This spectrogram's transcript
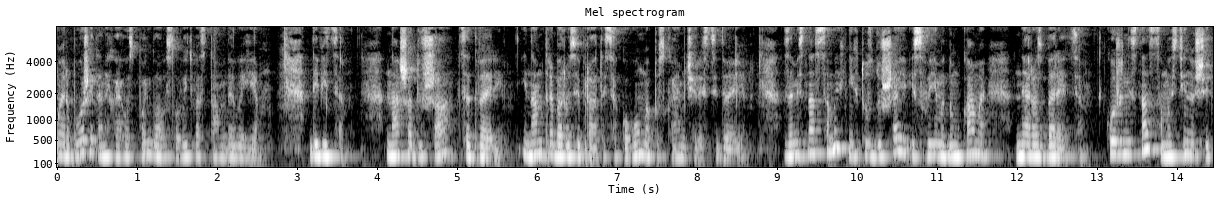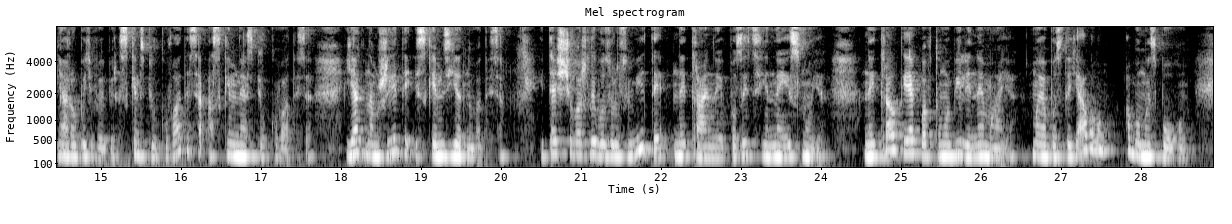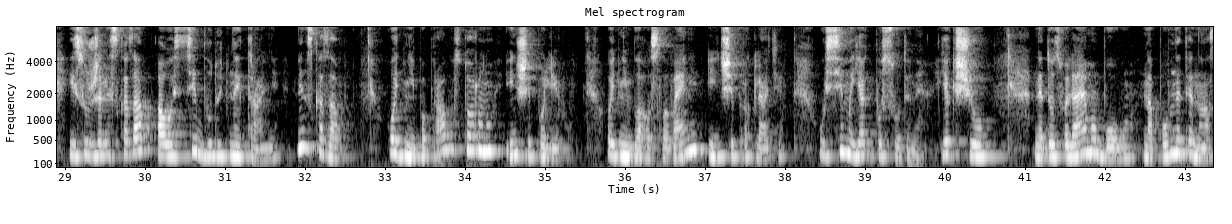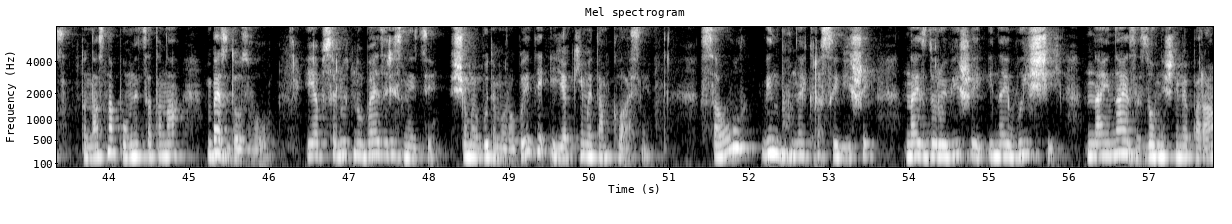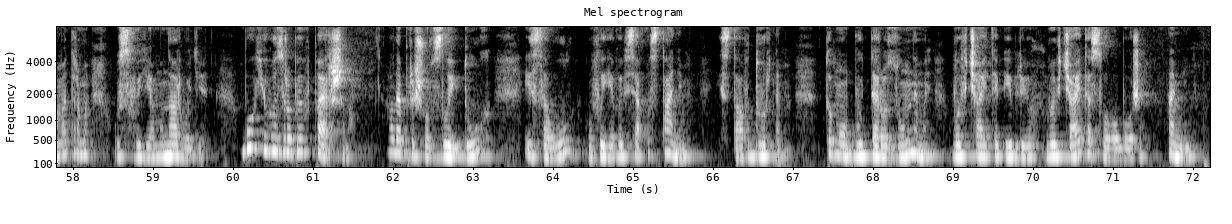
Мир Божий та нехай Господь благословить вас там, де ви є. Дивіться, наша душа це двері, і нам треба розібратися, кого ми пускаємо через ці двері. Замість нас самих ніхто з душею і своїми думками не розбереться. Кожен із нас самостійно щодня робить вибір, з ким спілкуватися, а з ким не спілкуватися, як нам жити і з ким з'єднуватися. І те, що важливо зрозуміти, нейтральної позиції не існує. Нейтралки, як в автомобілі, немає. Ми або з дияволом, або ми з Богом. Ісус же не сказав, а ось ці будуть нейтральні. Він сказав: одні по праву сторону, інші по ліву. Одні благословені, інші прокляті. Усі ми як посудини. Якщо не дозволяємо Богу наповнити нас, то нас наповнить сатана без дозволу. І абсолютно без різниці, що ми будемо робити і які ми там класні. Саул він був найкрасивіший, найздоровіший і найвищий, най-най за зовнішніми параметрами у своєму народі. Бог його зробив першим. Але прийшов злий дух, і Саул виявився останнім і став дурним. Тому будьте розумними, вивчайте Біблію, вивчайте Слово Боже. Амінь.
